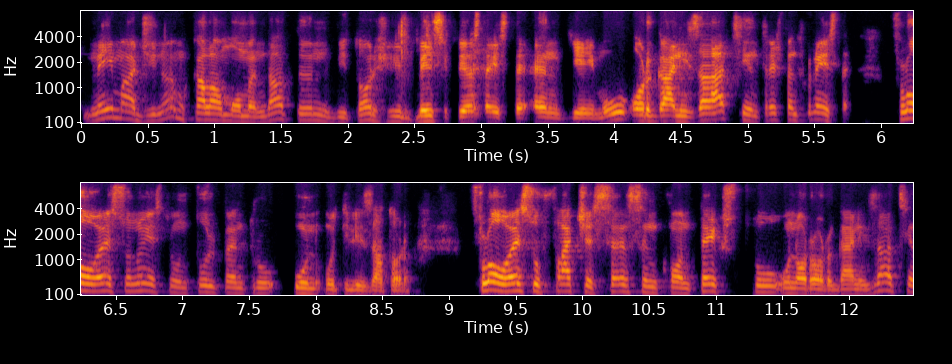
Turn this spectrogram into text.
ne imaginăm ca la un moment dat în viitor, și basically asta este endgame-ul, organizații întregi, pentru că nu este. FlowOS-ul nu este un tool pentru un utilizator. FlowOS-ul face sens în contextul unor organizații,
